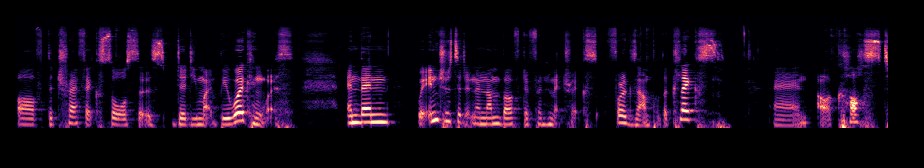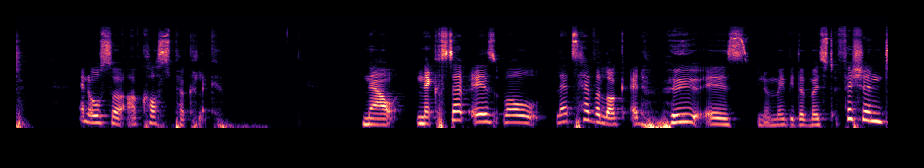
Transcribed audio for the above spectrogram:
of the traffic sources that you might be working with. And then we're interested in a number of different metrics. For example, the clicks and our cost, and also our cost per click. Now, next step is well, let's have a look at who is, you know, maybe the most efficient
